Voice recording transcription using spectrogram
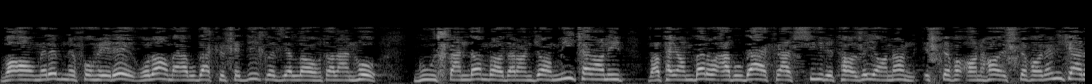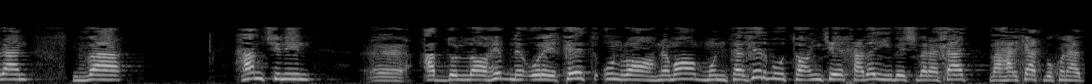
و عامر ابن فهیره غلام ابوبکر صدیق رضی الله تعالی عنه گوسفندان را در آنجا میچرانید و پیامبر و ابوبکر از شیر تازه آنان آنها استفاده می‌کردند و همچنین عبدالله ابن اریقت اون راهنما منتظر بود تا اینکه خبری بهش برسد و حرکت بکند.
